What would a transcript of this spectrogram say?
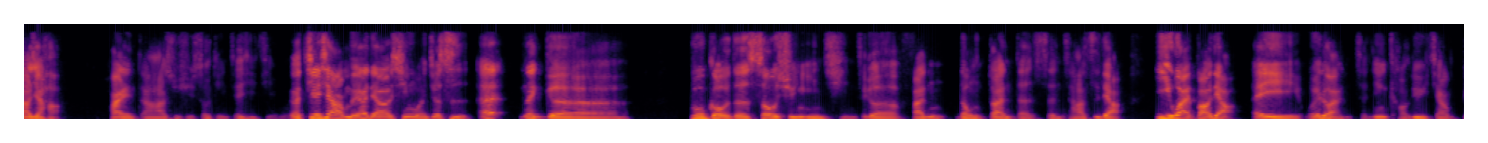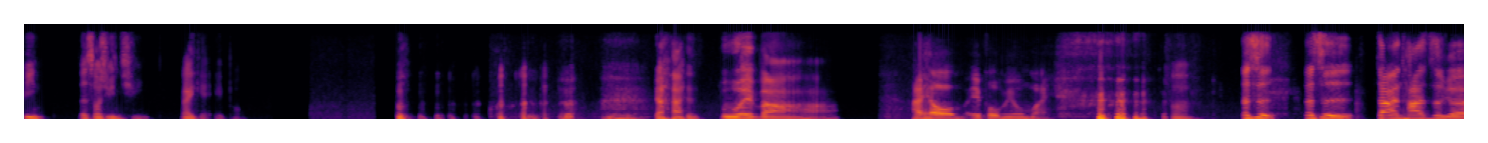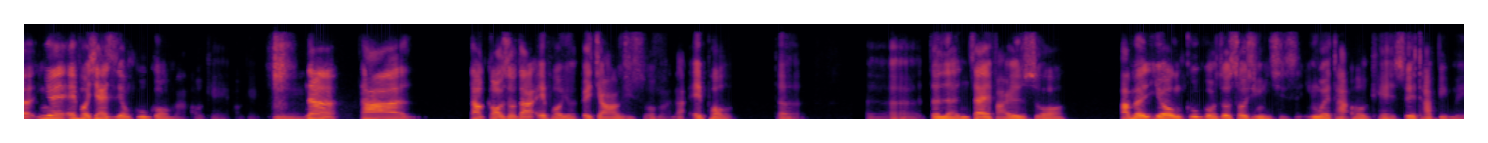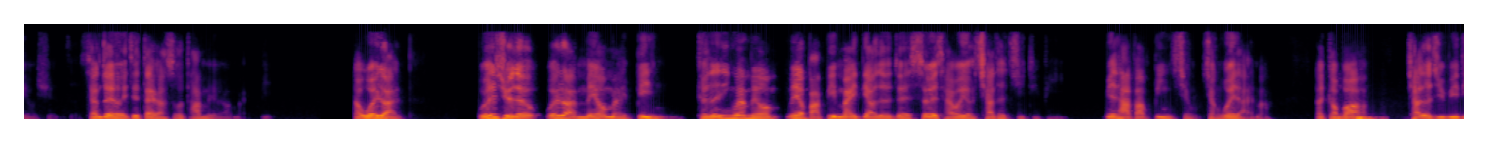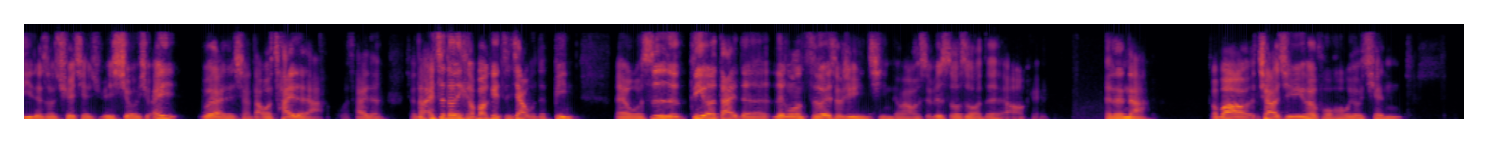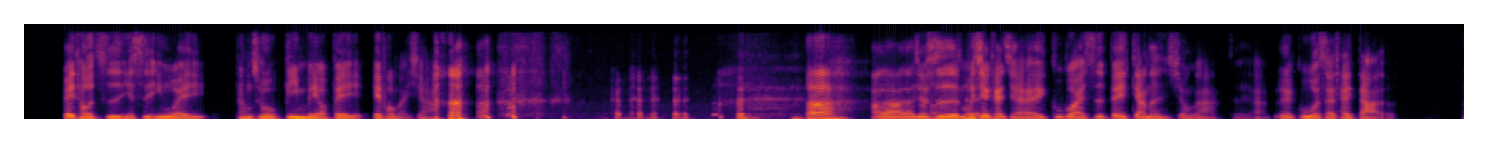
大家好，欢迎大家继续收听这期节目。那接下来我们要聊的新闻就是，哎，那个 Google 的搜寻引擎这个反垄断的审查资料意外爆料，哎，微软曾经考虑将 Bing 的搜寻引擎卖给 Apple。不会吧？还好 Apple 没有买。嗯，但是。但是当然，它这个因为 Apple 现在使用 Google 嘛，OK OK，嗯，那它到告的时候，当然 Apple 有被叫上去说嘛，那 Apple 的呃的人在法院说，他们用 Google 做搜寻引擎是因为它 OK，所以它并没有选择。相对而言，就代表说它没有要买病。那微软，我是觉得微软没有买病，可能因为没有没有把病卖掉，对不对？所以才会有 ChatGPT，因为他把病想想未来嘛。那搞不好 ChatGPT 那时候缺钱，随便秀一秀，哎，微软人想到，我猜的啦，我猜的，想到，哎，这东西搞不好可以增加我的病。哎，我是第二代的人工智慧搜索引擎，对吧？我随便说说的，OK，可能的，搞不好 ChatGPT 会火红，有钱被投资，也是因为当初并没有被 Apple 买下。啊，好了，那就是目前看起来 Google 还是被刁得很凶啦，对啊，因为 Google 实在太大了，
